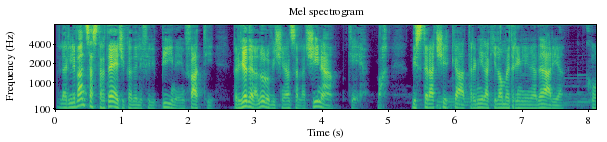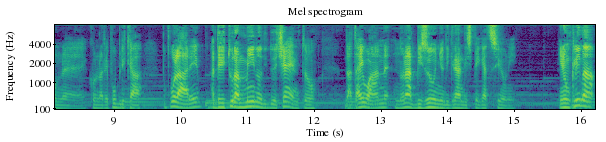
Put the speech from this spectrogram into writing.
La rilevanza strategica delle Filippine, infatti, per via della loro vicinanza alla Cina, che bah, disterà circa 3.000 km in linea d'aria con, eh, con la Repubblica Popolare, addirittura meno di 200 da Taiwan, non ha bisogno di grandi spiegazioni. In un clima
